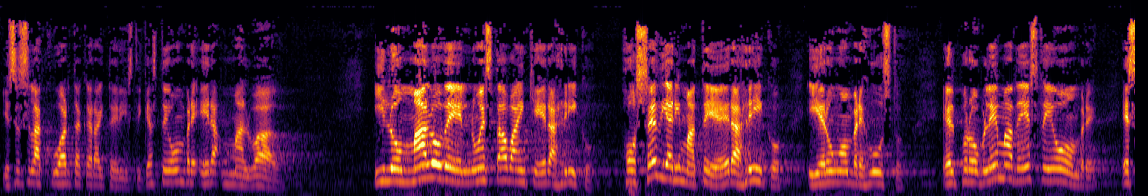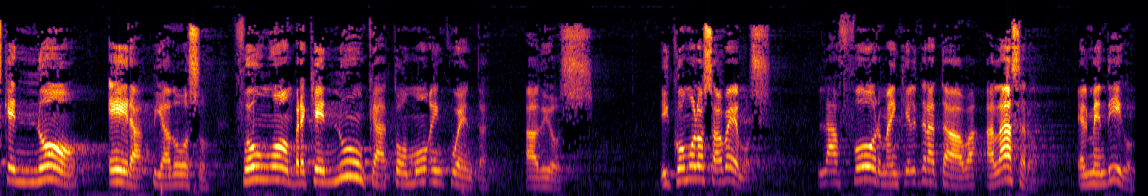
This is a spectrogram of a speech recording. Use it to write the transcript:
Y esa es la cuarta característica. Este hombre era malvado. Y lo malo de él no estaba en que era rico. José de Arimatea era rico y era un hombre justo. El problema de este hombre es que no era piadoso. Fue un hombre que nunca tomó en cuenta a Dios. ¿Y cómo lo sabemos? La forma en que él trataba a Lázaro, el mendigo.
